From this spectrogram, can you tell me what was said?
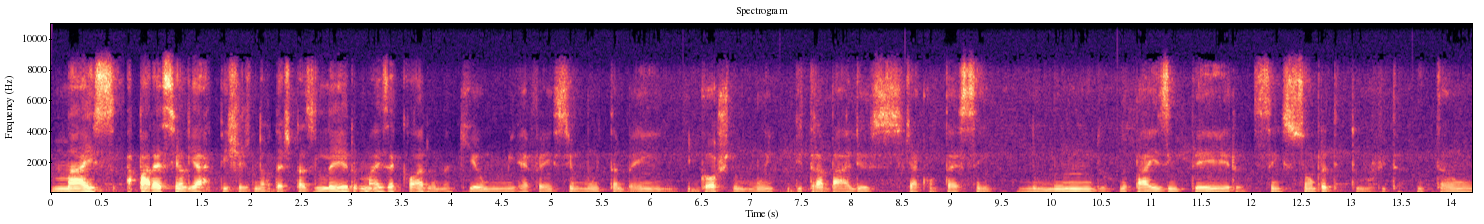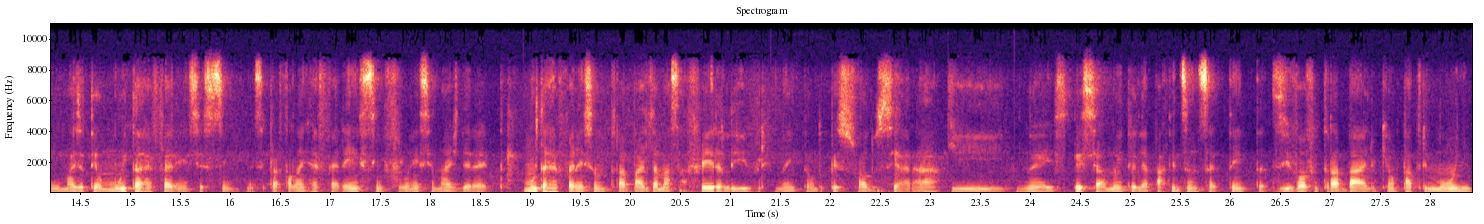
mas aparecem ali artistas do Nordeste brasileiro, mas é claro, né, que eu me referencio muito também e gosto muito de trabalhos que acontecem no mundo, no país inteiro, sem sombra de dúvida. Então, mas eu tenho muita referência, sim. Né? Para falar em referência, influência mais direta, muita referência no trabalho da Massafeira Livre, né? Então, do pessoal do Ceará, que, né, especialmente a partir dos anos 70 desenvolve um trabalho que é um patrimônio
